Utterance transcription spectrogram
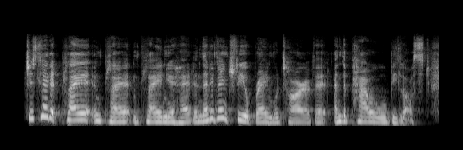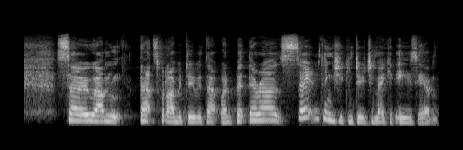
Just let it play it and play it and play in your head. And then eventually your brain will tire of it and the power will be lost. So um, that's what I would do with that one. But there are certain things you can do to make it easier.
